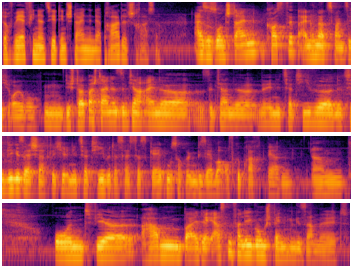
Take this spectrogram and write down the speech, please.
Doch wer finanziert den Stein in der Pradelstraße? Also so ein Stein kostet 120 Euro. Die Stolpersteine sind ja eine, sind ja eine, eine, Initiative, eine zivilgesellschaftliche Initiative. Das heißt, das Geld muss auch irgendwie selber aufgebracht werden. Und wir haben bei der ersten Verlegung Spenden gesammelt.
